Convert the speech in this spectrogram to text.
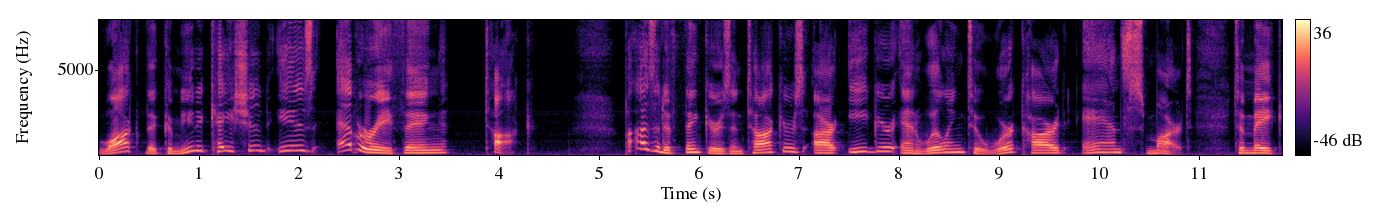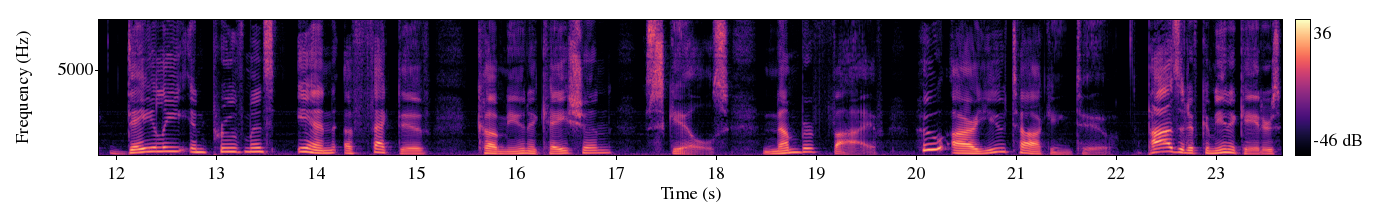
Walk the communication is everything talk. Positive thinkers and talkers are eager and willing to work hard and smart to make daily improvements in effective communication skills. Number five, who are you talking to? Positive communicators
